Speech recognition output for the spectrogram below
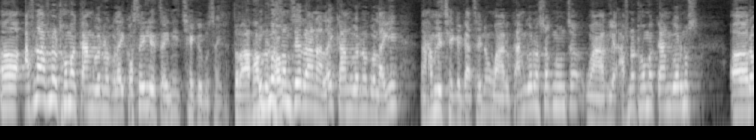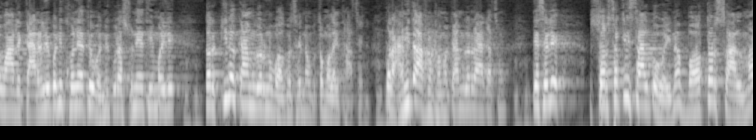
आफ्नो आफ्नो ठाउँमा काम गर्नको लागि कसैले चाहिँ नि छेकेको छैन। तर रुक्म शमशेर राणालाई काम गर्नको लागि हामीले छेकेका छैनौँ उहाँहरू काम गर्न सक्नुहुन्छ उहाँहरूले आफ्नो ठाउँमा काम गर्नुहोस्। र उहाँहरूले कार्यालय पनि खोलेको थियो भन्ने कुरा सुनेको थिएँ मैले। तर किन काम गर्नुभएको छैन त मलाई थाहा छैन। तर हामी त आफ्नो ठाउँमा काम गरेर आएका छौँ। त्यसैले सडसठी सालको होइन बहत्तर सालमा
